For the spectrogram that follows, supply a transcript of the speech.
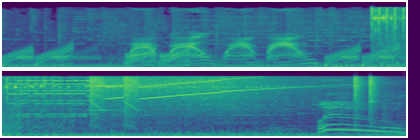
Wow, wow, wow, wow. Woo!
